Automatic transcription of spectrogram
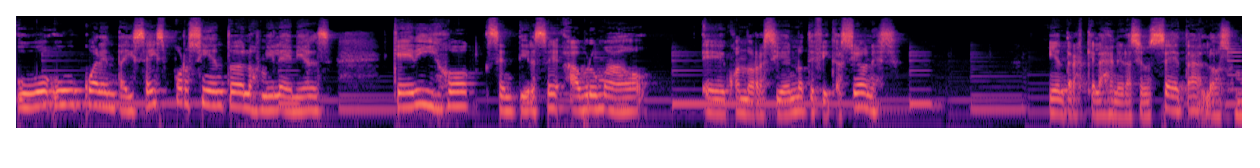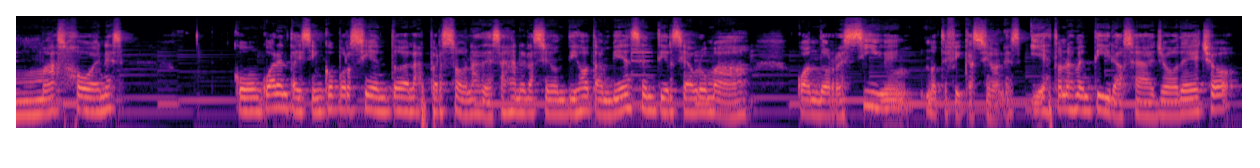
hubo un 46% de los millennials que dijo sentirse abrumado eh, cuando reciben notificaciones. Mientras que la generación Z, los más jóvenes, con un 45% de las personas de esa generación dijo también sentirse abrumada cuando reciben notificaciones. Y esto no es mentira, o sea, yo de hecho,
